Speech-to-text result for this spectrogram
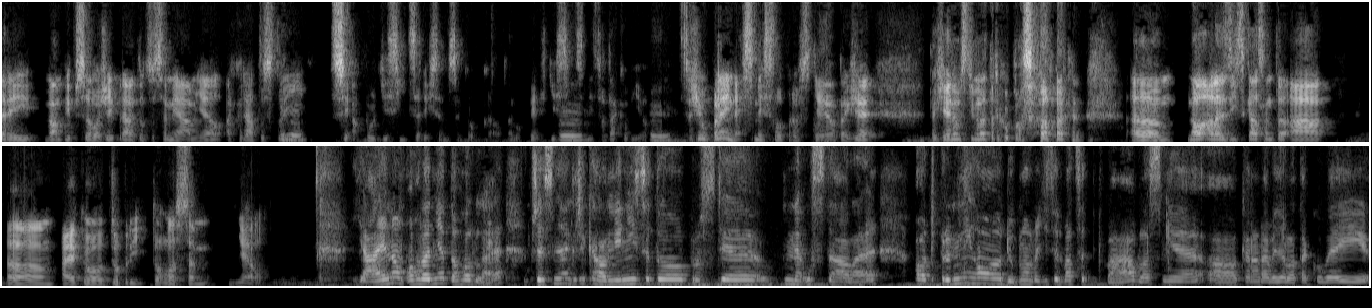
který vám i přeloží právě to, co jsem já měl, akorát to stojí mm-hmm tři a půl tisíce, když jsem se koukal, nebo pět tisíc, mm. něco takového. Mm. Což je úplně nesmysl prostě, jo, takže, takže jenom s tímhle trochu pozor. um, no, ale získal jsem to a, um, a jako dobrý, tohle jsem měl. Já jenom ohledně tohodle, přesně jak říkal, mění se to prostě neustále. Od 1. dubna 2022 vlastně Kanada vydala takový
